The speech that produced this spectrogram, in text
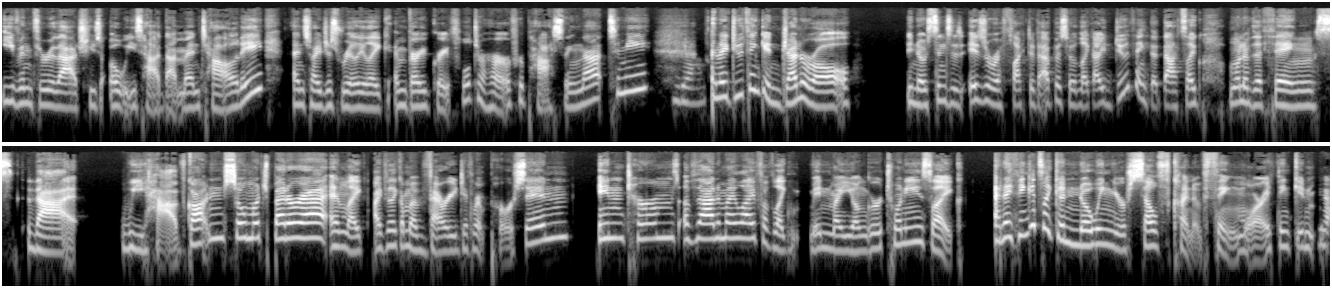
even through that she's always had that mentality and so i just really like am very grateful to her for passing that to me yeah and I do think in general, you know, since it is a reflective episode, like I do think that that's like one of the things that we have gotten so much better at. And like, I feel like I'm a very different person in terms of that in my life, of like in my younger 20s. Like, and I think it's like a knowing yourself kind of thing more. I think in Yeah.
